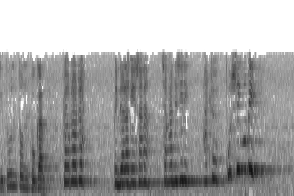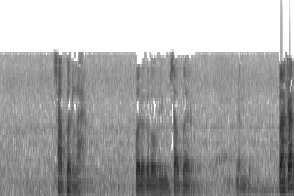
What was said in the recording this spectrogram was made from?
Dituntun bukan Udah, udah, udah. Pindah lagi ke sana. Jangan di sini. Aduh, pusing Umi. Sabarlah. Barakallahu fikum, sabar. Kan. Bahkan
